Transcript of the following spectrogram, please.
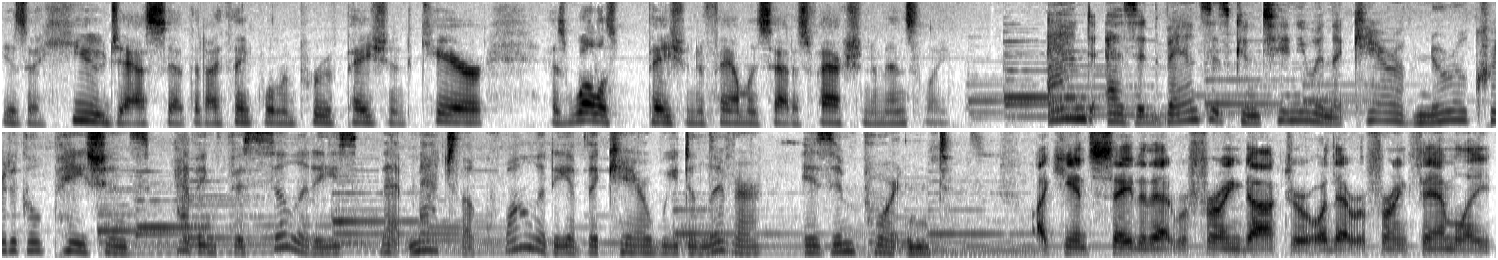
is a huge asset that I think will improve patient care as well as patient and family satisfaction immensely. And as advances continue in the care of neurocritical patients, having facilities that match the quality of the care we deliver is important. I can't say to that referring doctor or that referring family,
